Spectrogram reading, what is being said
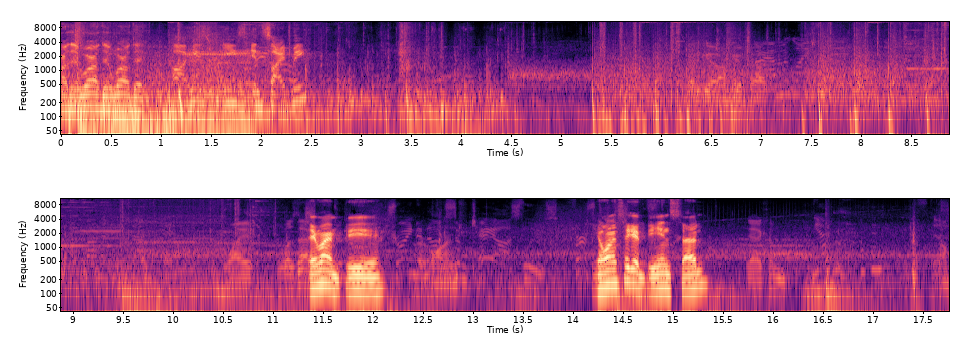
Where are they? Where are they? Where are they? Uh, he's he's inside me. Gotta go. I'm here, top. White. What was that? They went B. Or. You want to take a B instead? Yeah, come. No.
